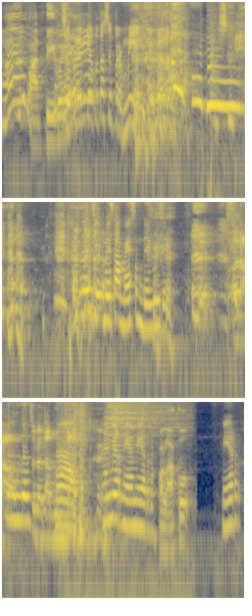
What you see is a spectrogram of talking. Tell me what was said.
Ah, mati gue. Supreme apa tuh Super Mie? Aja mesam mesem deh gue deh. Orang sudah tak Nah, bungkam. Emir nih Emir. Kalau aku Mir,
